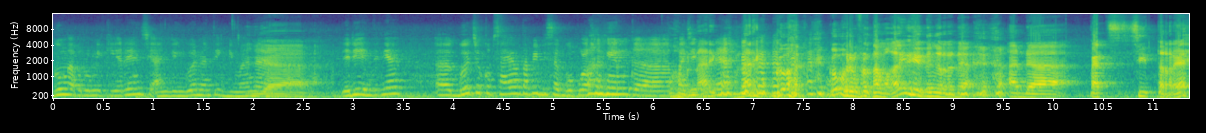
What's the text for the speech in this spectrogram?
gue nggak perlu mikirin si anjing gue nanti gimana. Iya. Jadi intinya eh, gue cukup sayang tapi bisa gue pulangin ke Wah, menarik, menarik. Gue gue baru pertama kali nih denger ada ada pet sitter ya.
